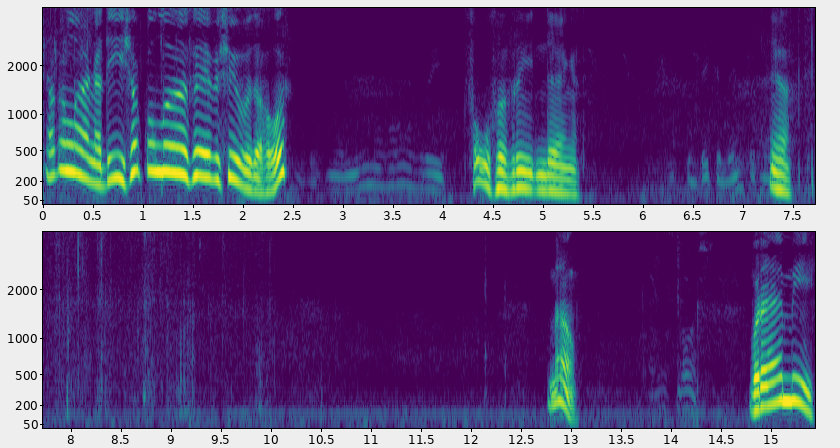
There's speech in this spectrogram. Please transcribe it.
Ja, een lange. Die is ook al uh, 75 hoor. Volgevreten dingen. Ja. Nou, waar heb je?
